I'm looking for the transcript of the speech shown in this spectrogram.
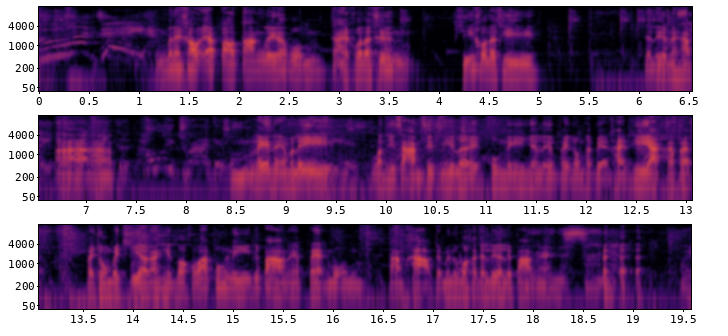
bloody ยังไม่ได้เข้าแอปเป่าตังค์เลยครับผม จ่ายคนละครึ่งพีคนละทีอย่าลืมนะครับ อ่า Holy dragon. ผมเล่นในเอเวอรี่วันที่ 30 นี้เลยพรุ่งนี้อย่าลืมไปลงทะเบียนใครที่อยากจะแบบไปทงไปเที่ยวนะ เห็นบอกเขาว่าพรุ่งนี้หรือเปล่านะครับ8โมงตามข่าวแต่ไม่รู้ว่าเขาจะเลื่อนหรือเปล่า Live นะ in the sun or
